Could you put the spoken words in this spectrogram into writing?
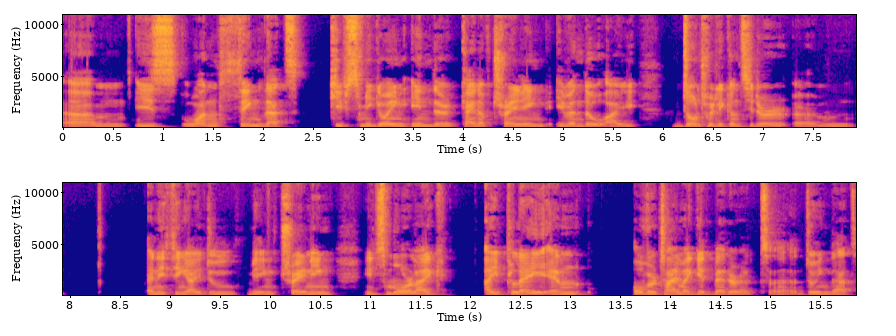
um, is one thing that keeps me going in the kind of training even though i don't really consider um, anything i do being training. It's more like i play and over time i get better at uh, doing that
